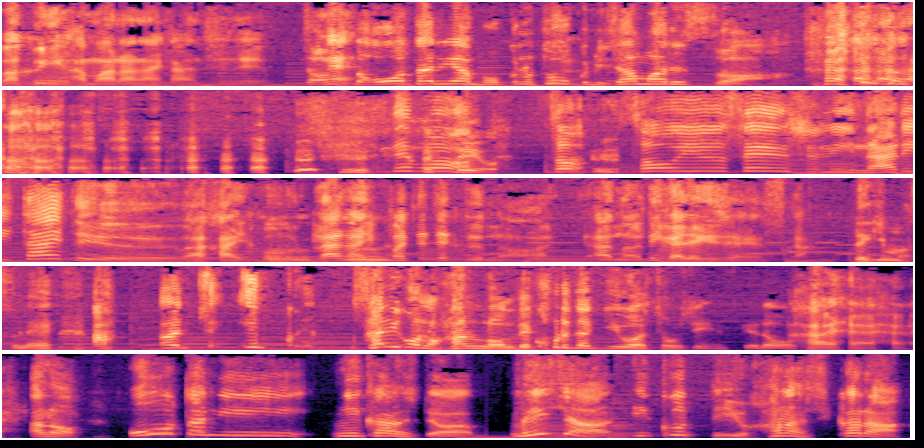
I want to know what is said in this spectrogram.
枠にはまらない感じで。ね。ちょっと大谷は僕のトークに邪魔ですわ。でも、でそう、そういう選手になりたいという若い子うんらがいっぱい出てくるのは、あの、理解できるじゃないですか。できますね。あ、あち最後の反論でこれだけ言わせてほしいんですけど、はいはいはい。あの、大谷に関しては、メジャー行くっていう話から、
